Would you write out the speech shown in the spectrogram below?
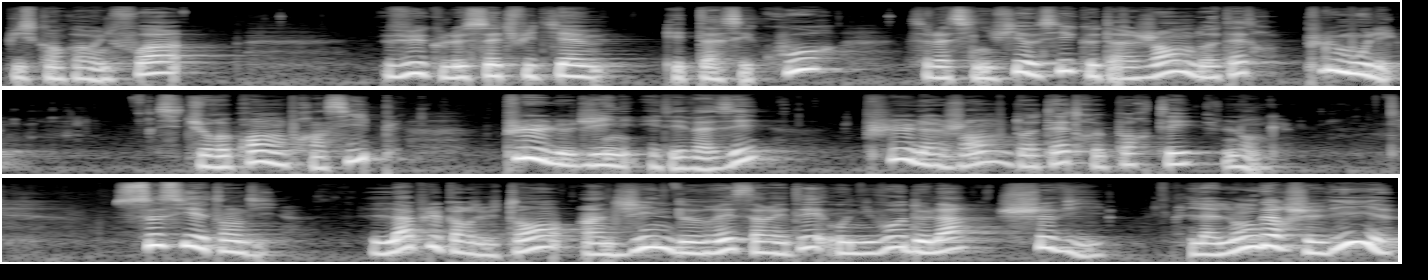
Puisqu'encore une fois, vu que le 7 8 est assez court, cela signifie aussi que ta jambe doit être plus moulée. Si tu reprends mon principe, plus le jean est évasé, plus la jambe doit être portée longue. Ceci étant dit, la plupart du temps, un jean devrait s'arrêter au niveau de la cheville. La longueur cheville,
